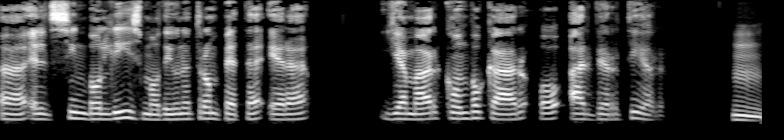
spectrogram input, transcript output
ah, el simbolismo de una trompeta era llamar, convocar o advertir. Mm.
